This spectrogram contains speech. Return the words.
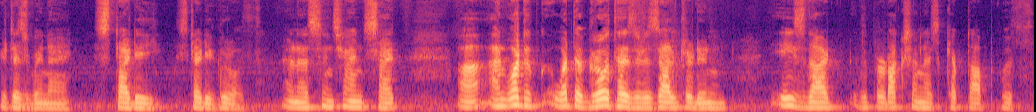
it has been a steady, steady growth. And as Sunshine said, uh, and what, what the growth has resulted in is that the production has kept up with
